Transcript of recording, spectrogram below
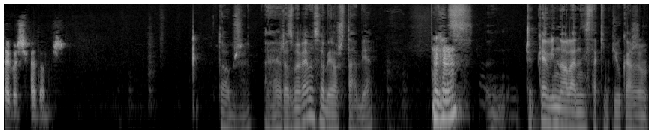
tego świadomość. Dobrze. Rozmawiamy sobie o sztabie. Mhm. Czy Kevin Nolan jest takim piłkarzem,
